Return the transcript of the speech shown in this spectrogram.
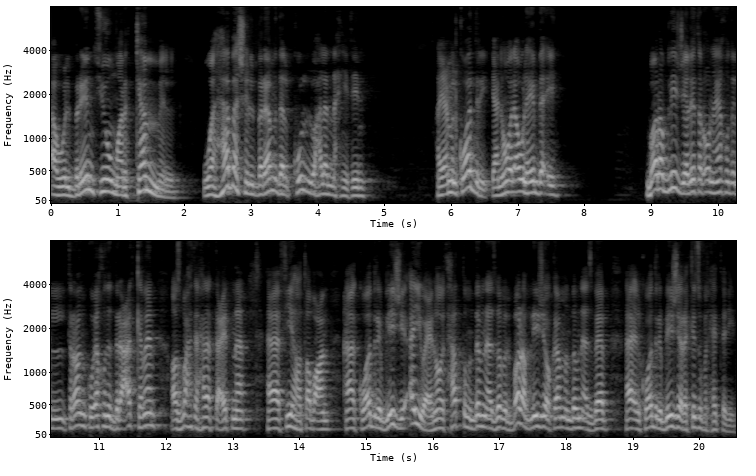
أو ال brain tumor كمل وهبش البراميدال كله على الناحيتين هيعمل quadri يعني هو الأول هيبدأ إيه؟ paraplegia later on هياخد ال trunk وياخد الدراعات كمان. أصبحت الحالة بتاعتنا ها فيها طبعا ها quadriplegia أيوه يعني هو اتحط من ضمن أسباب ال paraplegia وكمان من ضمن أسباب ها ال quadriplegia ركزوا في الحتة دي.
